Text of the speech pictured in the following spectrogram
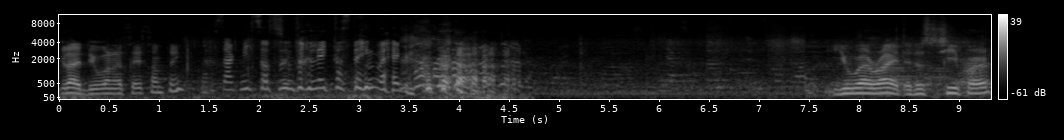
Gülay, do you want to say something? Ich sag nichts dazu, überleg das Ding weg. you were right, it is cheaper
